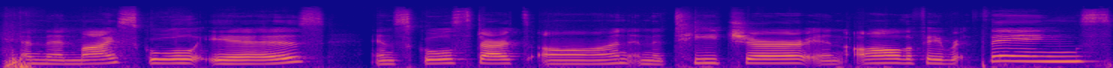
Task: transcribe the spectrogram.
and then my school is, and school starts on, and the teacher, and all the favorite things.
